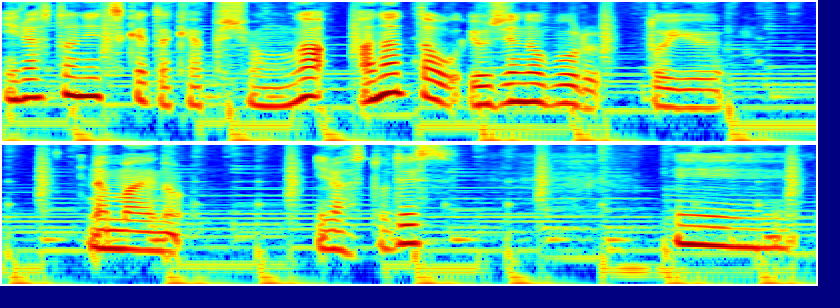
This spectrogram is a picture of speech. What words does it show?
イラストにつけたキャプションが「あなたをよじ登る」という名前のイラストです、えー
